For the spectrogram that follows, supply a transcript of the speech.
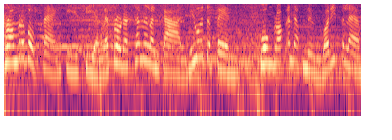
พร้อมระบบแสงสีเสียง และโปรดักชันอลังการ ไม่ว่าจะเป็นวงร็อกอันดับหนึ่งบอดี้สแลม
